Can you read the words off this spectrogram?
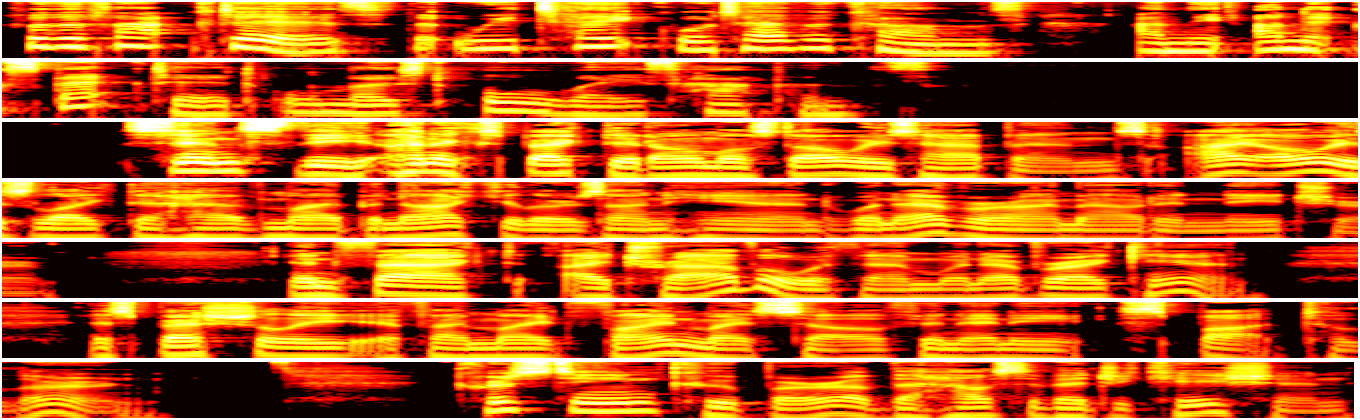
For the fact is that we take whatever comes, and the unexpected almost always happens. Since the unexpected almost always happens, I always like to have my binoculars on hand whenever I'm out in nature. In fact, I travel with them whenever I can, especially if I might find myself in any spot to learn. Christine Cooper of the House of Education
